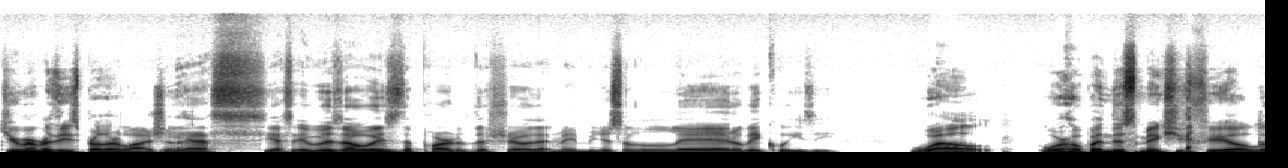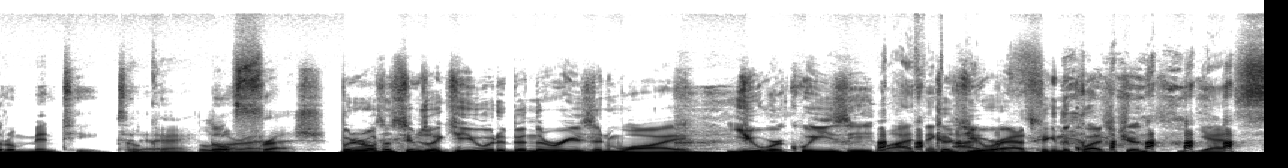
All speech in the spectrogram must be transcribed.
Do you remember these, Brother Elijah? Yes, yes. It was always the part of the show that made me just a little bit queasy. Well, we're hoping this makes you feel a little minty today. Okay, A little all right. fresh. But it also seems like you would have been the reason why you were queasy. Well, I think Because I you were was- asking the questions. Yes,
